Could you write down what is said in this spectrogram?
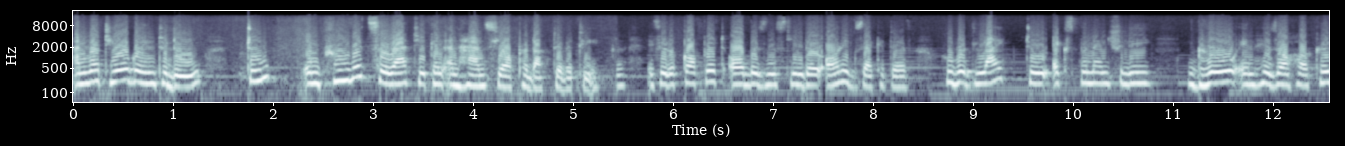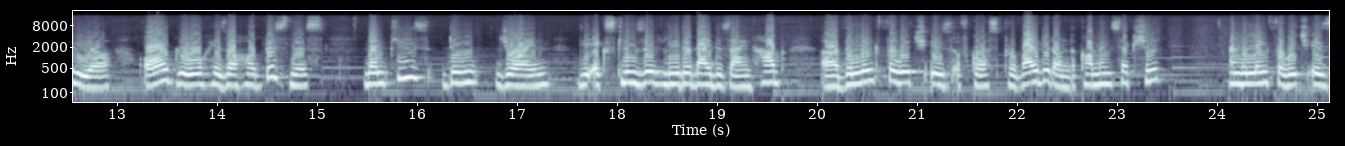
and what you're going to do to improve it so that you can enhance your productivity. If you're a corporate or business leader or executive who would like to exponentially grow in his or her career or grow his or her business, then please do join the exclusive Leader by Design Hub, uh, the link for which is of course provided on the comment section and the link for which is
